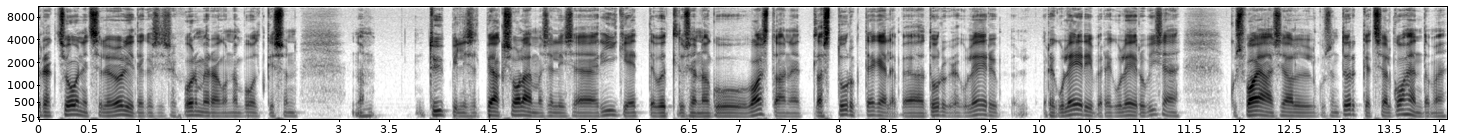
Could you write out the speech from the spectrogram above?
reaktsioonid sellel olid, ega siis Reformierakonna poolt, kes on noh, tüüpiliselt peaks olema sellise riigiettevõtluse nagu vastane, et las turg tegeleb ja turg reguleerib, reguleerib ja reguleerub ise, kus vaja, seal, kus on tõrked, seal kohendame.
